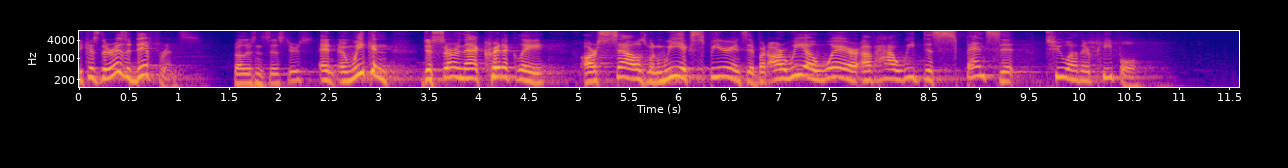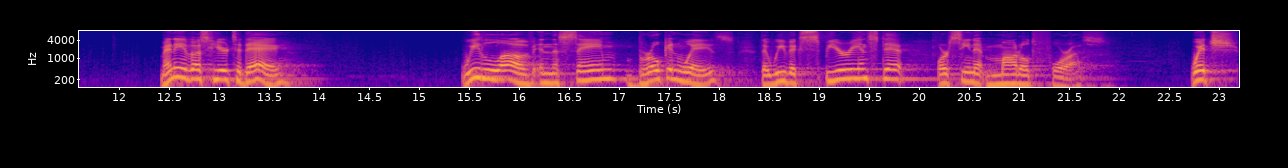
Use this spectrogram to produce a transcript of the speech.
Because there is a difference, brothers and sisters, and, and we can discern that critically ourselves when we experience it, but are we aware of how we dispense it to other people? Many of us here today, we love in the same broken ways that we've experienced it or seen it modeled for us. Which,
